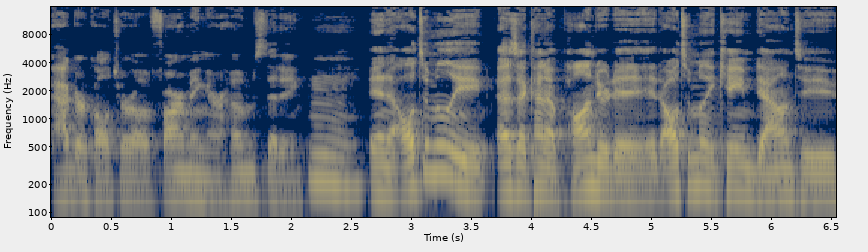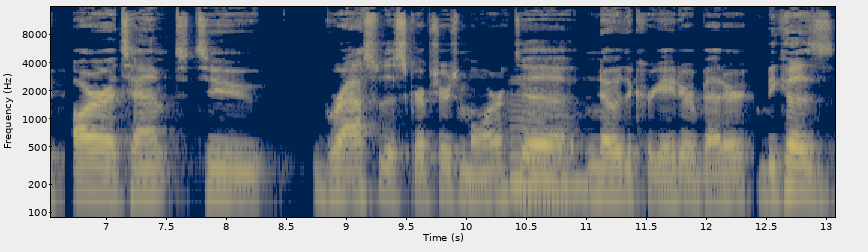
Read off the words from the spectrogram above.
agriculture or farming or homesteading. Mm. And ultimately, as I kind of pondered it, it ultimately came down to our attempt to grasp the scriptures more to mm. know the creator better because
